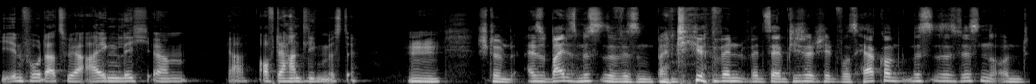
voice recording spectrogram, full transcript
die Info dazu ja eigentlich ähm, ja, auf der Hand liegen müsste. Hm, stimmt. Also beides müssten sie wissen. Beim T wenn es ja im T-Shirt steht, wo es herkommt, müssten sie es wissen. Und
